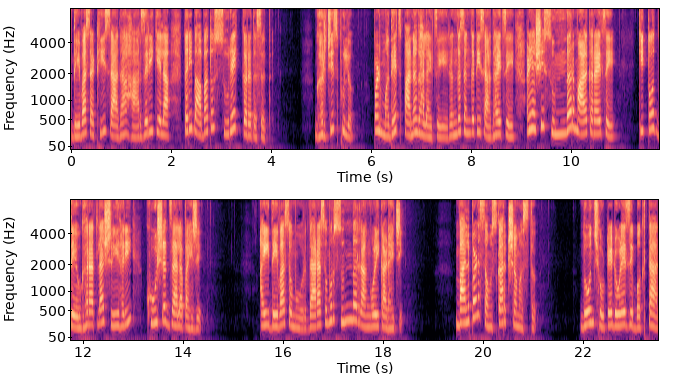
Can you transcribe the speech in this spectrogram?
देवासाठी साधा हार जरी केला तरी बाबा तो सुरेख करत असत. घरचीच फुलं पण मध्येच पानं घालायचे रंगसंगती साधायचे आणि अशी सुंदर माळ करायचे की तो देवघरातला श्रीहरी खुशच झाला पाहिजे. आई देवासमोर दारासमोर सुंदर रांगोळी काढायची. बालपण संस्कारक्षम असतं. दोन छोटे डोळे जे बघतात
